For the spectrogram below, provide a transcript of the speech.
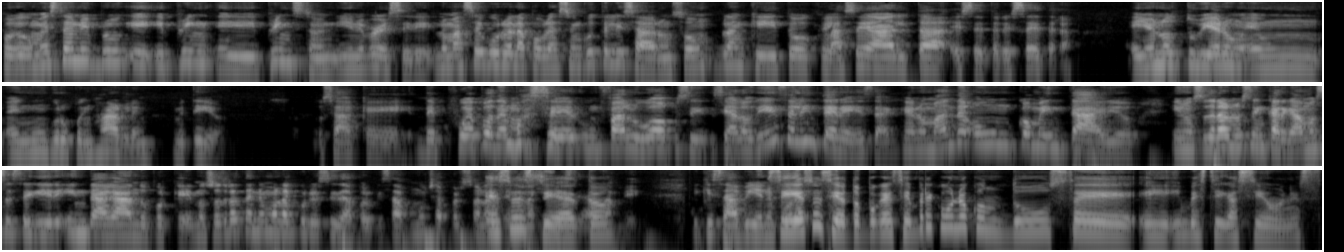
Porque como es Stony Brook y, Princeton University, lo más seguro la población que utilizaron son blanquitos, clase alta, etcétera, etcétera. Ellos no estuvieron en un, en un grupo en Harlem metido. O sea que después podemos hacer un follow-up, si, si, a la audiencia le interesa, que nos mande un comentario y nosotras nos encargamos de seguir indagando, porque nosotras tenemos la curiosidad, porque quizás muchas personas eso tienen es cierto. también. Y quizás viene Sí, eso es cierto, porque siempre que uno conduce eh, investigaciones,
